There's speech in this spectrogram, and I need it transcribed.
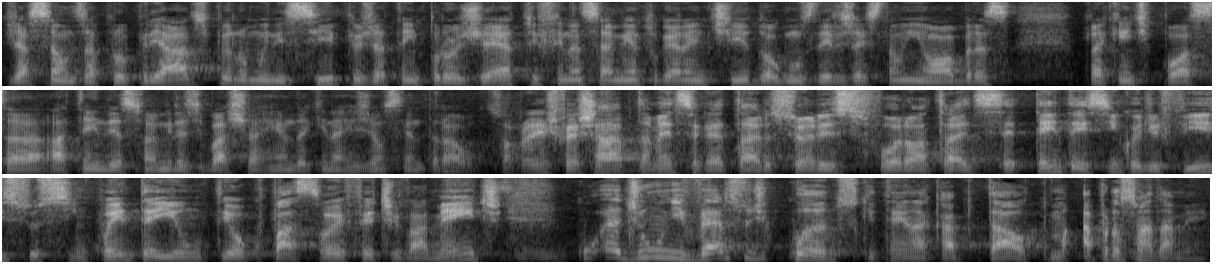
já são desapropriados pelo município, já tem projeto e financiamento garantido, alguns deles já estão em obras para que a gente possa atender as famílias de baixa renda aqui na região central. Só para a gente fechar rapidamente, secretário, os senhores foram atrás de 75 edifícios, 51 têm ocupação efetivamente. Sim. É de um universo de quantos que tem na capital, aproximadamente?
